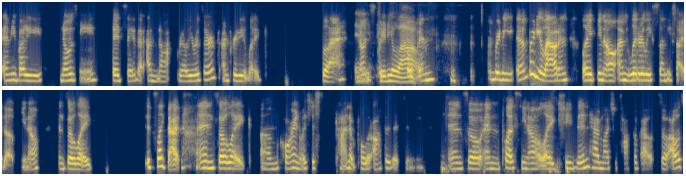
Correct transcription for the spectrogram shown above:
anybody knows me, they'd say that I'm not really reserved. I'm pretty like blah. you know, yeah, you're just, like, pretty loud. open. I'm pretty I'm pretty loud and like, you know, I'm literally sunny side up, you know? And so like it's like that. And so like um Corin was just kind of polar opposite to me. And so and plus you know like she didn't have much to talk about so i was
